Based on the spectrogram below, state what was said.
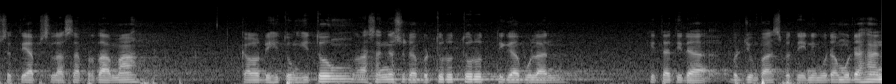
setiap Selasa pertama. Kalau dihitung-hitung rasanya sudah berturut-turut tiga bulan kita tidak berjumpa seperti ini. Mudah-mudahan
